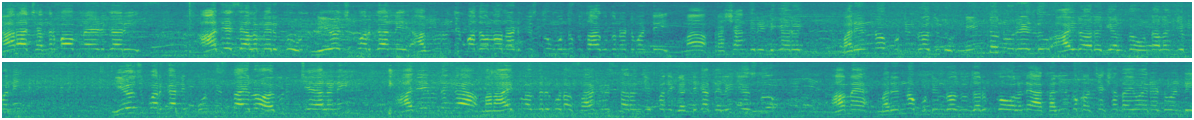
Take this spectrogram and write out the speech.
నారా చంద్రబాబు నాయుడు గారి ఆదేశాల మేరకు నియోజకవర్గాన్ని అభివృద్ధి పదంలో నడిపిస్తూ ముందుకు సాగుతున్నటువంటి మా ప్రశాంతి రెడ్డి గారు మరెన్నో పుట్టినరోజులు నిండు నూరేళ్ళు ఆయుర ఆరోగ్యాలతో ఉండాలని చెప్పని నియోజకవర్గాన్ని పూర్తి స్థాయిలో అభివృద్ధి చేయాలని అదేవిధంగా మా నాయకులందరూ కూడా సహకరిస్తారని చెప్పని గట్టిగా తెలియజేస్తూ ఆమె మరెన్నో పుట్టినరోజులు జరుపుకోవాలని ఆ కలియుగ ప్రత్యక్ష దైవమైనటువంటి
